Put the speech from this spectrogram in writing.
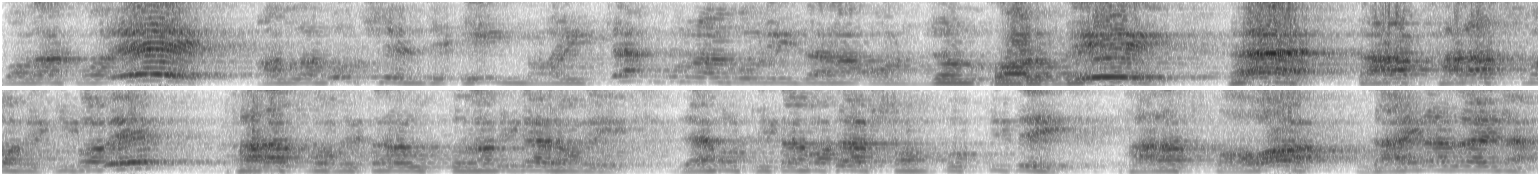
বলার পরে আল্লাহ বলছেন যে, এই নয়টা গুণাবলী যারা অর্জন করবে হ্যাঁ তারা ফারাস পাবে। কি পাবে ফারাস পাবে, তারা উত্তরাধিকার হবে। যেমন পিতামাতার সম্পত্তিতে ফারাস পাওয়া যায় না যায় না।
